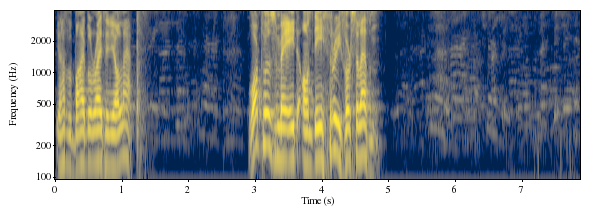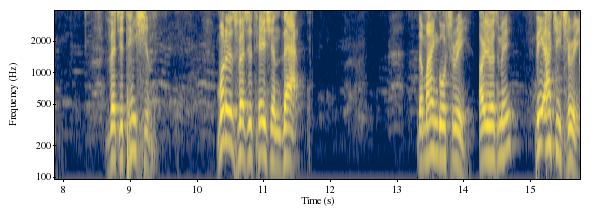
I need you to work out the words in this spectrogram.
You have a Bible right in your lap. What was made on day three, verse 11? Vegetation. What is vegetation? That. The mango tree. Are you with me? The ackee tree.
